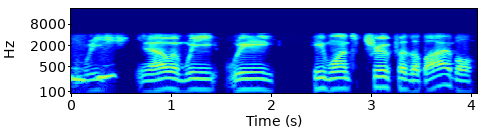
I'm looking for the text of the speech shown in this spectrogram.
Mhm. We you know, and we we he wants truth of the Bible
